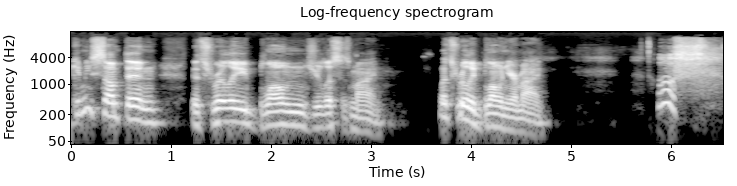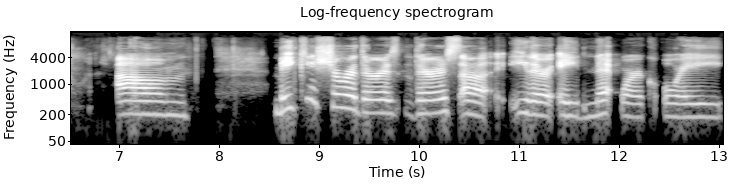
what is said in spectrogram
give me something that's really blown Julissa's mind. What's really blown your mind? Oof. Um making sure there is there's uh, either a network or a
